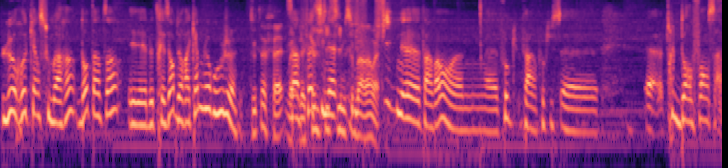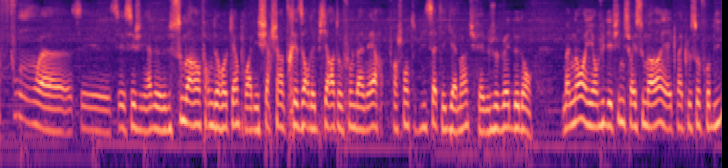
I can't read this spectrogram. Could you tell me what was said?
le requin sous-marin dans Tintin et le trésor de Rackham le Rouge. Tout à fait. Ouais, Ça le fascine- cultissime sous-marin, ouais. Fin- euh, Enfin, vraiment, euh, euh, foc- enfin, focus. euh, euh, truc d'enfance à fond, euh, c'est génial. Le, sous-marin en forme de requin pour aller chercher un trésor de pirate au fond de la mer. Franchement, tu te dis ça, t'es gamin, tu fais je veux être dedans. Maintenant, ayant vu des films sur les sous-marins et avec ma claustrophobie,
